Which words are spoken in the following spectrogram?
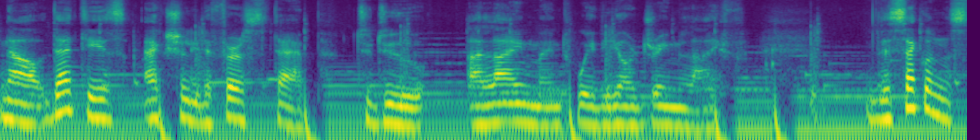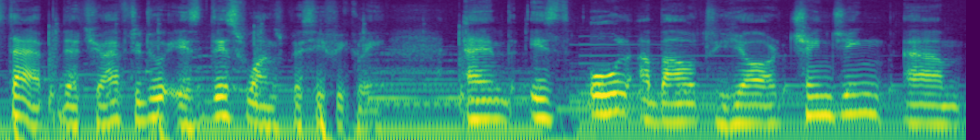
Now that is actually the first step to do alignment with your dream life. The second step that you have to do is this one specifically and is all about your changing um,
